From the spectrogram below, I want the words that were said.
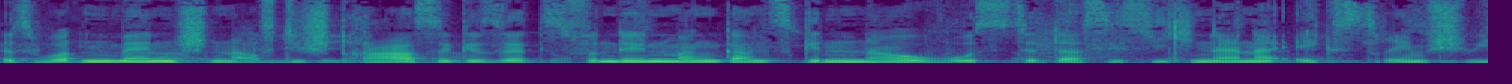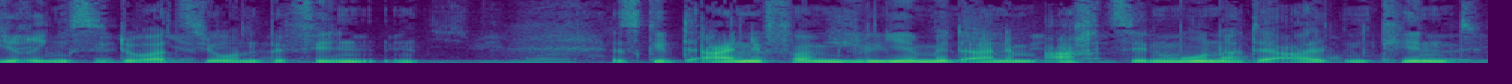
Es wurden Menschen auf die Straße gesetzt, von denen man ganz genau wusste, dass sie sich in einer extrem schwierigen Situation befinden. Es gibt eine Familie mit einem 18 Monate alten Kind.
